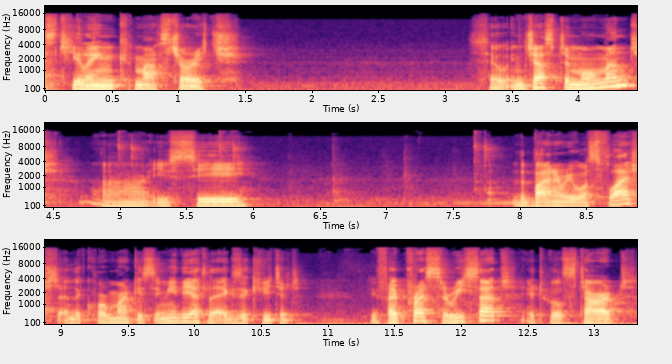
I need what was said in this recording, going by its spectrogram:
ST-Link mass storage. So in just a moment, uh, you see the binary was flashed and the CoreMark is immediately executed. If I press the reset, it will start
